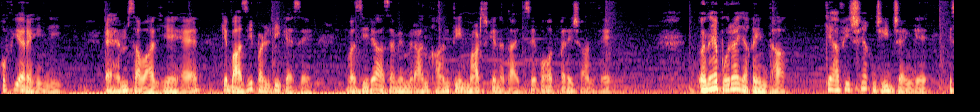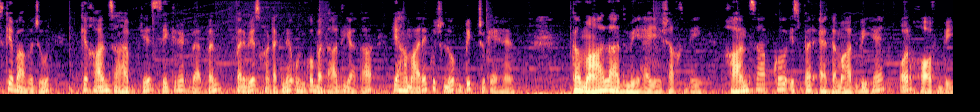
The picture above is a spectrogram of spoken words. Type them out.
खुफिया रहेंगी। अहम सवाल यह है कि बाजी पलटी कैसे? वज़ीर अजम इमरान खान तीन मार्च के नतज से बहुत परेशान थे। उन्हें पूरा यकीन था कि हफीज शेख जीत जाएँगे। इसके बावजूद कि खान साहब के सीक्रेट वेपन परवेज खटक ने उनको बता दिया था कि हमारे कुछ लोग बिक चुके हैं। कमाल आदमी है ये शख्स भी। खान साहब को इस पर एतमाद भी है और खौफ भी।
